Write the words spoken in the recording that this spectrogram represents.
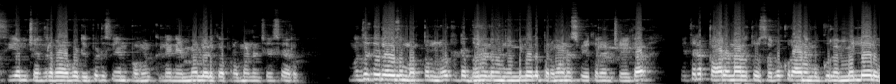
CM Chandrababu deputy CM Pawan Kalyan ఎమ్మెల్యేలుగా ప్రమాణం చేశారు. మొదటి రోజు మొత్తం నూట డెబ్బై రెండు మంది ఎమ్మెల్యేలు ప్రమాణ స్వీకారం చేయగా ఇతర కారణాలతో సభకు రాని ముగ్గురు ఎమ్మెల్యేలు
